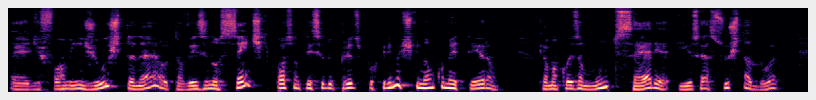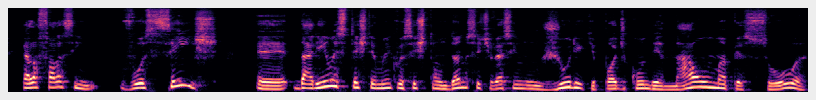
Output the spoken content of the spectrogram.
é, de forma injusta, né, ou talvez inocentes que possam ter sido presos por crimes que não cometeram, que é uma coisa muito séria e isso é assustador. Ela fala assim: vocês é, dariam esse testemunho que vocês estão dando se estivessem num júri que pode condenar uma pessoa?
